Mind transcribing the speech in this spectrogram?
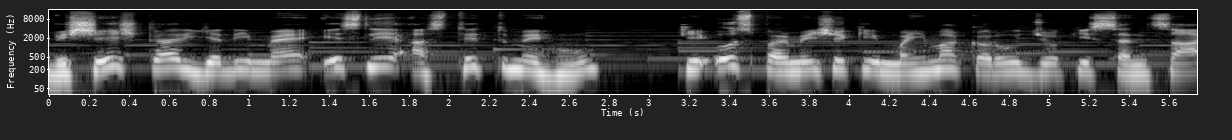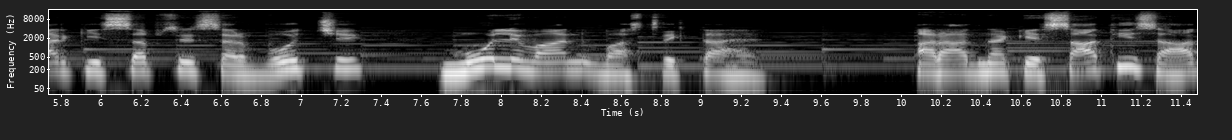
विशेषकर यदि मैं इसलिए अस्तित्व में हूँ कि उस परमेश्वर की महिमा करूँ, जो कि संसार की सबसे सर्वोच्च, मूल्यवान वास्तविकता है। आराधना के साथ ही साथ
